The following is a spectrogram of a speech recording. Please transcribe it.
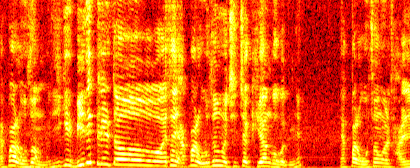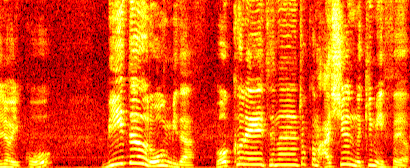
약발 5성 이게 미드필더에서 약발 5성은 진짜 귀한 거거든요. 약발 5성을 달려 있고 미드 로우입니다. 워크레이트는 조금 아쉬운 느낌이 있어요.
